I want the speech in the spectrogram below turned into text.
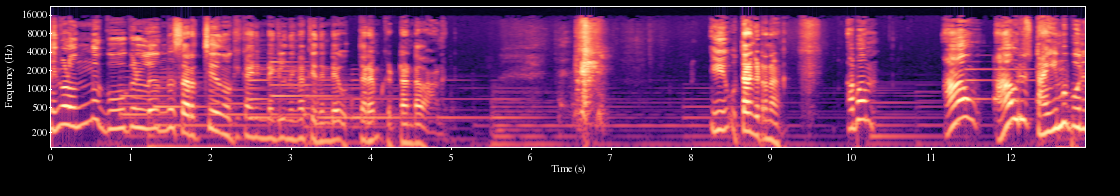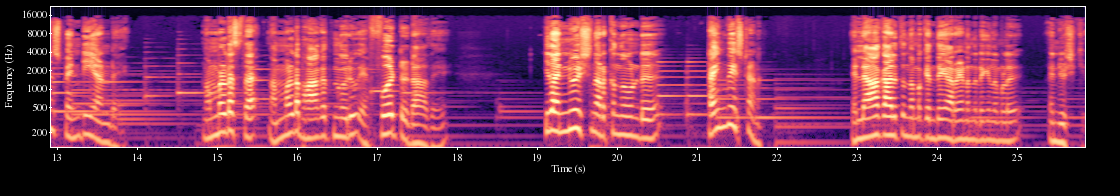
നിങ്ങളൊന്ന് ഗൂഗിളിൽ നിന്ന് സെർച്ച് ചെയ്ത് നോക്കിക്കഴിഞ്ഞിട്ടുണ്ടെങ്കിൽ നിങ്ങൾക്ക് ഇതിന്റെ ഉത്തരം കിട്ടേണ്ടതാണ്. ഈ ഉത്തരം കിട്ടണതാണ് അപ്പം ആ ആ ഒരു ടൈം പോലും സ്പെൻഡ് ചെയ്യാണ്ട് നമ്മളുടെ നമ്മളുടെ ഭാഗത്തുനിന്നൊരു എഫേർട്ട് ഇടാതെ ഇത് അന്വേഷിച്ച് നടക്കുന്നതുകൊണ്ട് ടൈം വേസ്റ്റാണ് എല്ലാ കാലത്തും നമുക്ക് എന്തെങ്കിലും അറിയണമെന്നുണ്ടെങ്കിൽ നമ്മൾ അന്വേഷിക്കുക.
